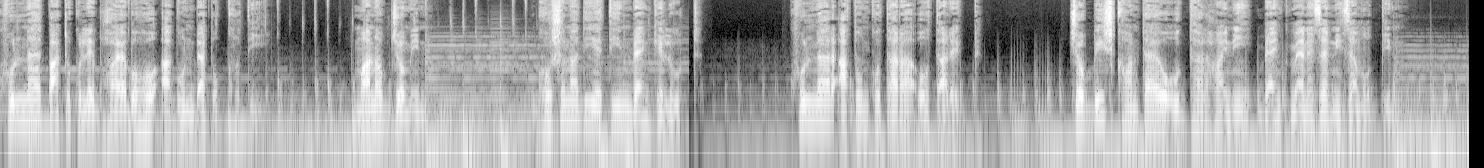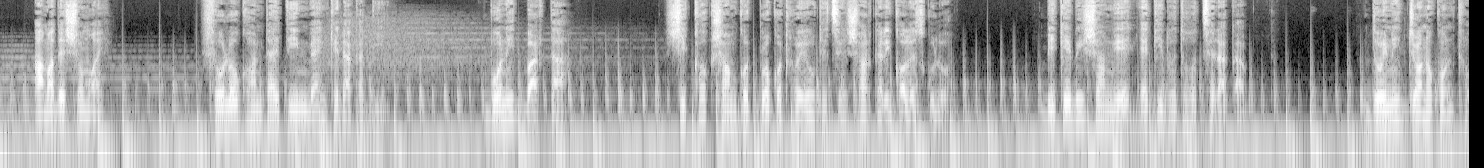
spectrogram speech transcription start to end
খুলনায় পাটকুলে ভয়াবহ আগুন ব্যাপক ক্ষতি। মানব জমিন। ঘোষণা দিয়ে তিন ব্যাংকে লুট। খুলনার আতঙ্ক তারা ও তারেক। চব্বিশ ঘণ্টায়ও উদ্ধার হয়নি ব্যাংক ম্যানেজার নিজাম উদ্দিন আমাদের সময়। ষোলো ঘণ্টায় তিন ব্যাংকে ডাকাতি। বণিক বার্তা। শিক্ষক সংকট প্রকট হয়ে উঠেছে সরকারি কলেজগুলো। বিকেবির সঙ্গে একীভূত হচ্ছে রাকাব। দৈনিক জনকণ্ঠ।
